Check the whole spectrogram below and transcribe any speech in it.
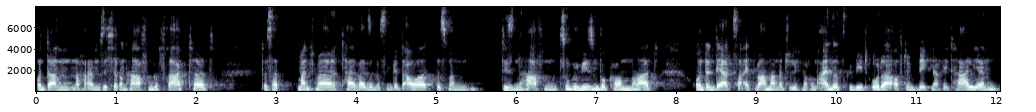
und dann nach einem sicheren Hafen gefragt hat. Das hat manchmal teilweise ein bisschen gedauert, bis man diesen Hafen zugewiesen bekommen hat. Und in der Zeit war man natürlich noch im Einsatzgebiet oder auf dem Weg nach Italien.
